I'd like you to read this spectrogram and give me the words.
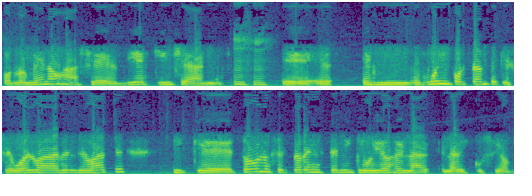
por lo menos hace 10, 15 años. Eh, es, muy importante que se vuelva a dar el debate y que todos los sectores estén incluidos en la, en la discusión.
